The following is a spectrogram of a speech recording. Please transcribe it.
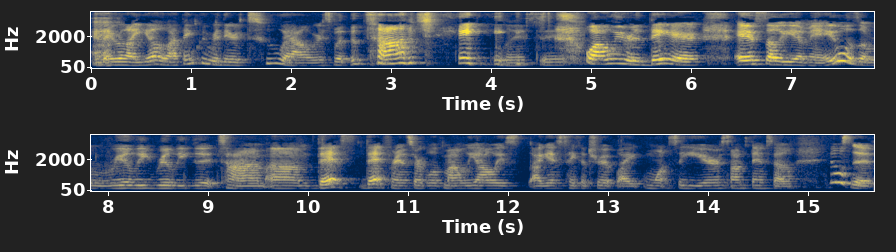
that they were like, "Yo, I think we were there two hours, but the time changed Listen. while we were there." And so yeah, man, it was a really, really good time. Um, that's that friend circle of mine. We always, I guess, take a trip like once a year or something. So it was good.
